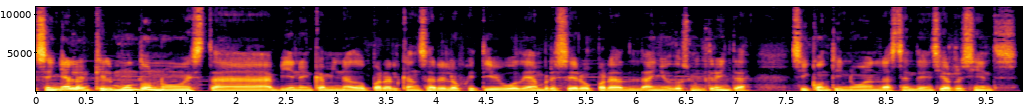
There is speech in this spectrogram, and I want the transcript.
señalan que el mundo no está bien encaminado para alcanzar el objetivo de hambre cero para el año 2030 si continúan las tendencias recientes.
